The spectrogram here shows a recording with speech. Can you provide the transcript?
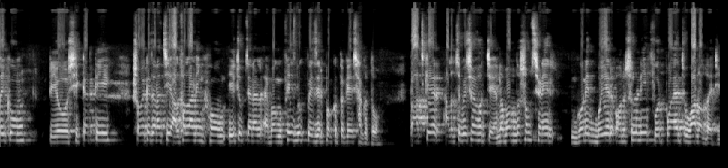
আলাইকুম, প্রিয় শিক্ষার্থী। সবাইকে জানাচ্ছি alpha learning home YouTube channel এবং ফেসবুক পেজের পক্ষ থেকে স্বাগত। তো আজকের আলোচ্য বিষয় হচ্ছে নবম, দশম শ্রেণির গণিত বইয়ের অনুশীলনী ফোর পয়েন্ট ওয়ান অধ্যায়টি।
